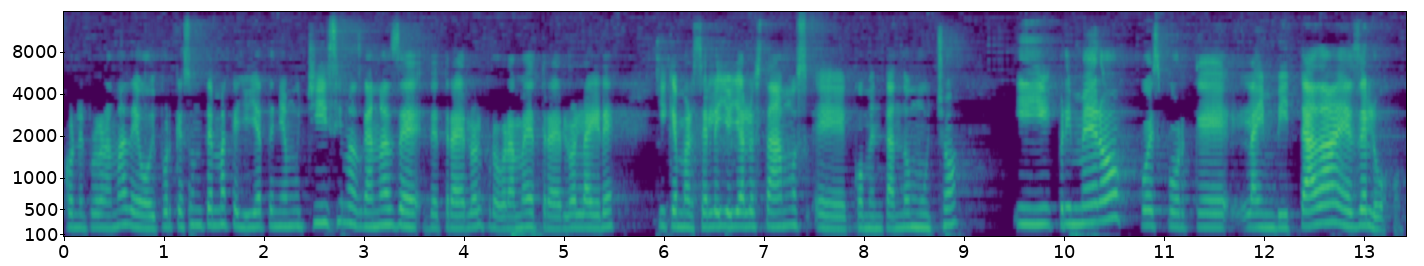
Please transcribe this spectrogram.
con el programa de hoy porque es un tema que yo ya tenía muchísimas ganas de, traerlo al programa, de traerlo al aire y que Marcela y yo ya lo estábamos eh, comentando mucho. Y primero, pues porque la invitada es de lujo.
